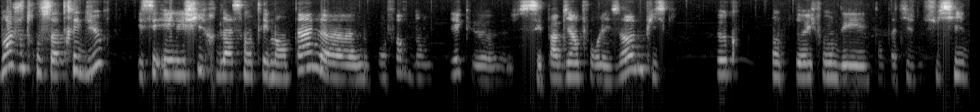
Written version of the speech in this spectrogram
moi, je trouve ça très dur. Et, les chiffres de la santé mentale me confortent dans l'idée que c'est pas bien pour les hommes, puisqu'eux, quand ils font des tentatives de suicide,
